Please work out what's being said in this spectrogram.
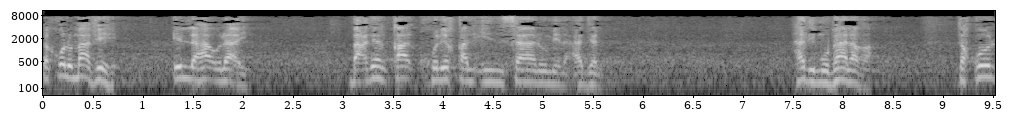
يقول ما فيه إلا هؤلاء. بعدين قال خلق الإنسان من عجل. هذه مبالغة. تقول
